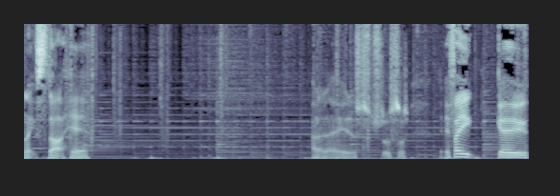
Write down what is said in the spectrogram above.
like start here, I don't know. If I go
